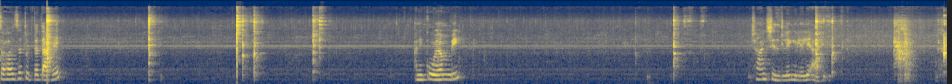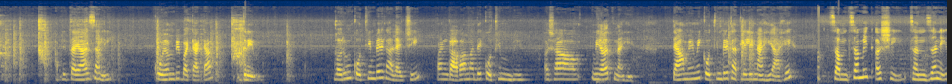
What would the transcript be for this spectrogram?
सहज तुटत आहे. आणि कोळंबी. छान शिजले गेलेली आहे. आपली तयार झाली कोळंबी बटाटा ग्रेव्ही. वरून कोथिंबीर घालायची पण गावामध्ये कोथिंबीर अशा मिळत नाही. त्यामुळे मी कोथिंबीर घातलेली नाही आहे. चमचमीत अशी झणझणीत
